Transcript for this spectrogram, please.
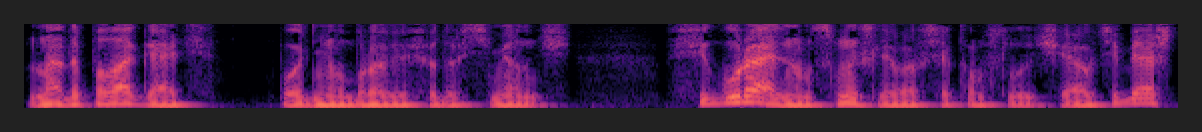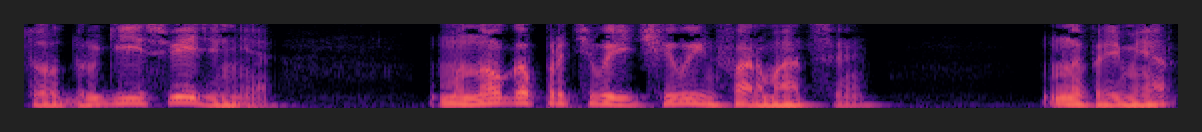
«Надо полагать», — поднял брови Федор Семенович. «В фигуральном смысле, во всяком случае. А у тебя что, другие сведения?» «Много противоречивой информации». «Например?»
